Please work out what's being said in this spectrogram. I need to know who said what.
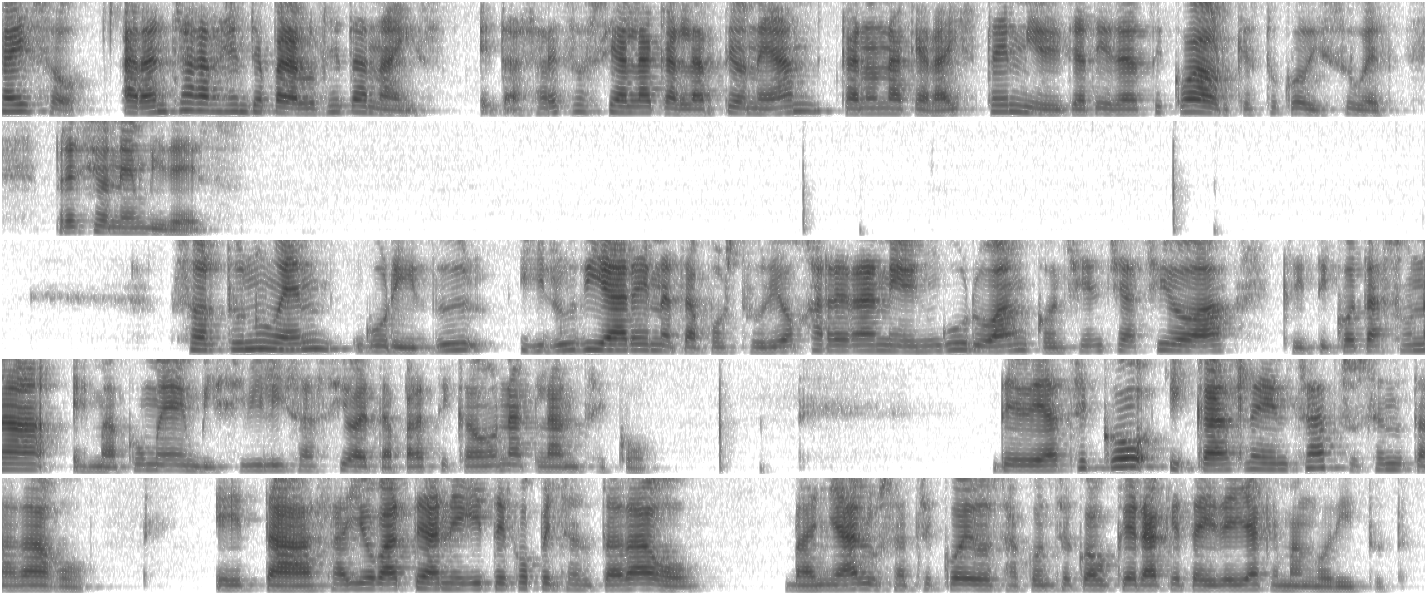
Speaker 1: Kaixo, arantxa gargente para luzeta naiz, eta sare sozialak aldarte honean, kanonak eraizten nire datikoa aurkeztuko dizuet, presionen bidez. Sortu nuen, guri irudiaren eta posturio jarreran inguruan kontzientziazioa, kritikotasuna, emakumeen bizibilizazioa eta praktika honak lantzeko. DBH-ko ikasleentzat zuzenduta dago, eta saio batean egiteko pentsatuta dago, baina lusatzeko edo sakontzeko aukerak eta ideiak emango ditut.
